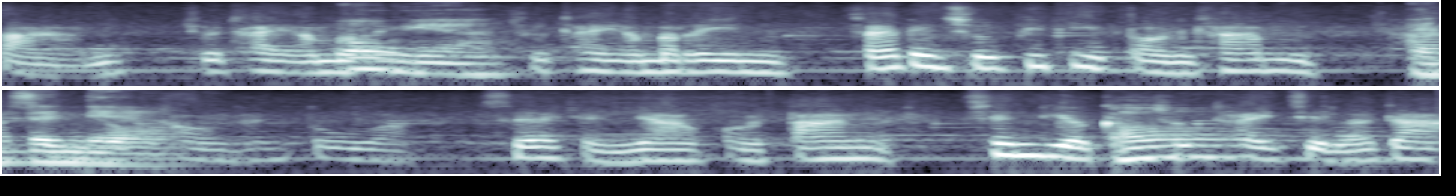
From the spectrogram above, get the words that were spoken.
3. ชุดไทยอมริน Oh ทร์ yeah. ชุดไทยอมรินทร์ใช้เป็นชุดพิธีตอนค่ำผ้า And สิ้น then ยก yeah. ทองทั้งตัว เสื้อแขนยาวคอตั้ง เช่นเดียวกับ Oh ชุดไทยจิตรลดา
